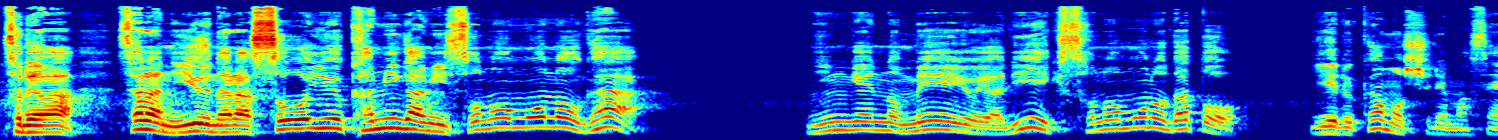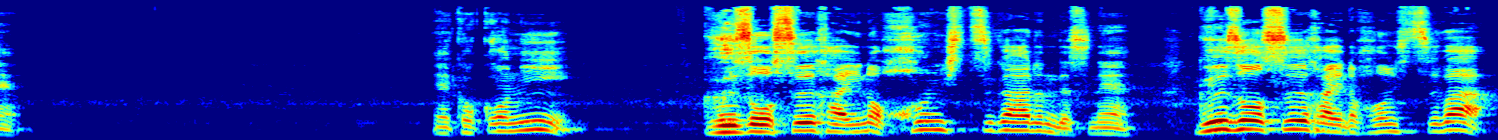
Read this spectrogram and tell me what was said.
それは、さらに言うなら、そういう神々そのものが人間の名誉や利益そのものだと言えるかもしれません。ここに偶像崇拝の本質があるんですね。偶像崇拝の本質は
